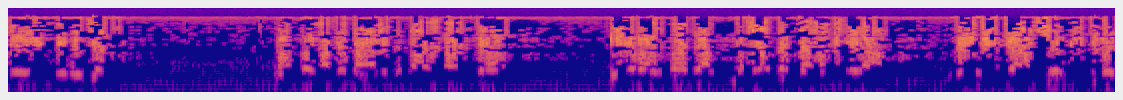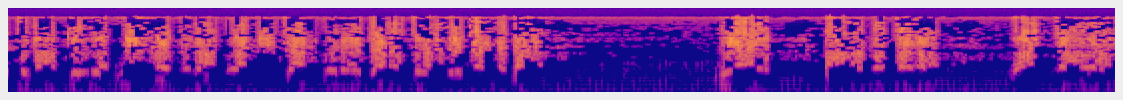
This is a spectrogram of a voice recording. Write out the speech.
lagi hidup. Maka kata balik kepada mereka, Iran banyak mengatakan dia. Ini jasa itu tidak juga bisa tidak lanjutkan pada jalan Tuhan di sana. Dia para kata wajah oleh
